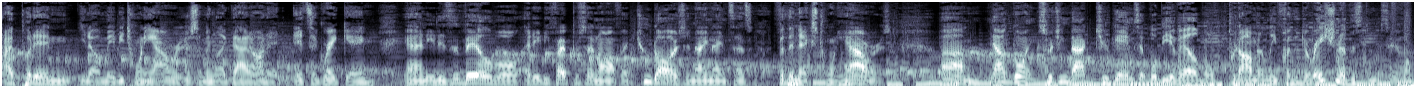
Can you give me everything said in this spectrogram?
I put in, you know, maybe 20 hours or something like that on it. It's a great game and it is available at 85% off at $2.99 for the next 20 hours. Um, now going, switching back to games that will be available predominantly for the duration of the Steam sale.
